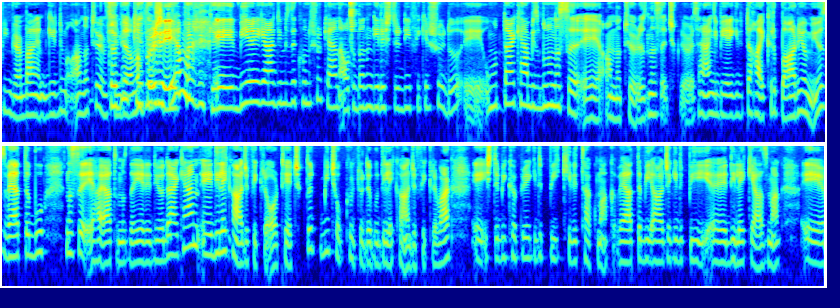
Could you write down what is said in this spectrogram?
bilmiyorum ben girdim anlatıyorum tabii şimdi ki, ama tabii projeyi ki, ama tabii ki. E, bir yere geldiğimizde konuşurken Autoban'ın geliştirdiği fikir şuydu. E, umut derken biz bunu nasıl e, anlatıyoruz, nasıl açıklıyoruz? Herhangi bir yere gidip de haykırıp bağırıyor muyuz? Veyahut da bu nasıl e, hayatımızda yer ediyor derken e, dilek ağacı fikri ortaya çıktı. Birçok kültürde bu dilek ağacı fikri var. E, işte bir köprüye gidip bir kilit takmak veyahut da bir ağaca gidip bir e, dilek yazmak, e,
